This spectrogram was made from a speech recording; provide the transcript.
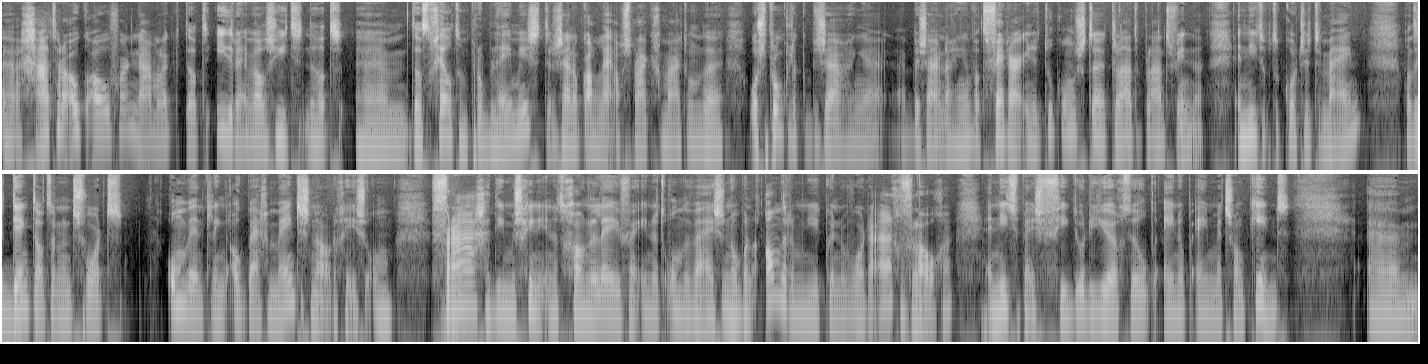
uh, gaat er ook over. Namelijk dat iedereen wel ziet dat, um, dat geld een probleem is. Er zijn ook allerlei afspraken gemaakt om de oorspronkelijke bezuinigingen, bezuinigingen wat verder in de toekomst te laten plaatsvinden. En niet op de korte termijn. Want ik denk dat er een soort omwenteling ook bij gemeentes nodig is. Om vragen die misschien in het gewone leven, in het onderwijs en op een andere manier kunnen worden aangevlogen. En niet specifiek door de jeugdhulp één op één met zo'n kind. Um,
